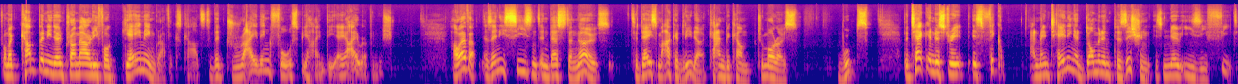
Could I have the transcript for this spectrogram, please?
from a company known primarily for gaming graphics cards to the driving force behind the AI revolution. However, as any seasoned investor knows, today's market leader can become tomorrow's. Whoops. The tech industry is fickle, and maintaining a dominant position is no easy feat.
